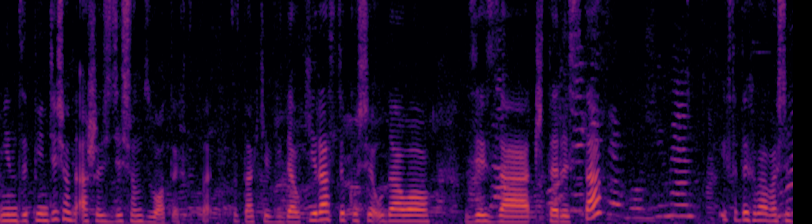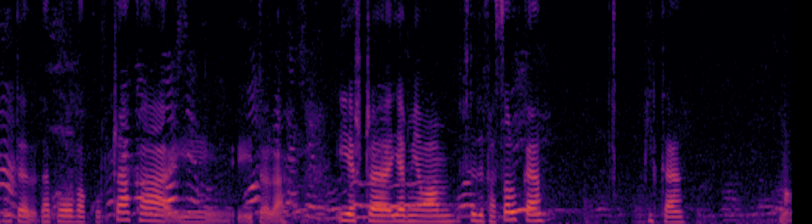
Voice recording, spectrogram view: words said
między 50 a 60 zł. To, tak, to takie widełki. Raz tylko się udało zjeść za 400 i wtedy chyba właśnie był te, ta połowa kurczaka i, i tyle. I jeszcze ja miałam wtedy fasolkę, pitę. No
